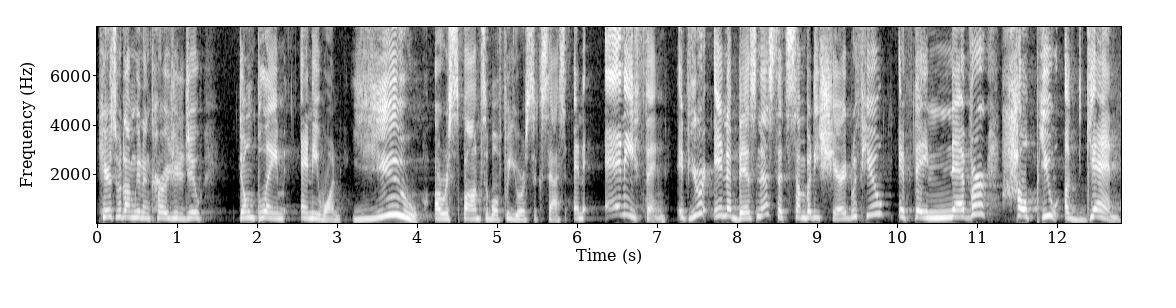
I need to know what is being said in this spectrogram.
Here's what I'm going to encourage you to do. Don't blame anyone. You are responsible for your success and anything. If you're in a business that somebody shared with you, if they never help you again,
